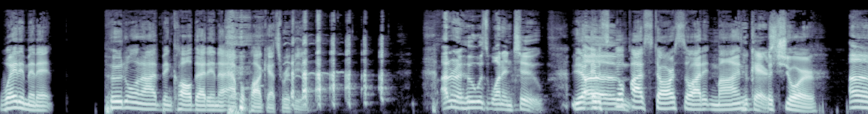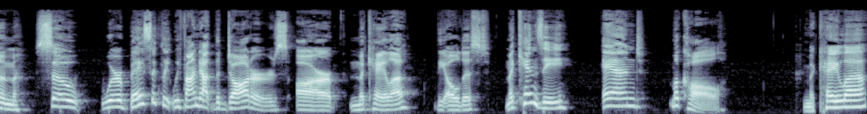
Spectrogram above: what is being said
"Wait a minute." Poodle and I have been called that in an Apple Podcast review. I don't know who was one and two. Yeah, it was still Um, five stars, so I didn't mind. Who cares? But sure. Um, so we're basically we find out the daughters are Michaela, the oldest, Mackenzie, and McCall. Michaela,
